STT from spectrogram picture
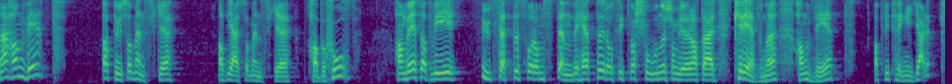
Nei, han vet at du som menneske, at jeg som menneske har behov. Han vet at vi utsettes for omstendigheter og situasjoner som gjør at det er krevende. Han vet at vi trenger hjelp.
